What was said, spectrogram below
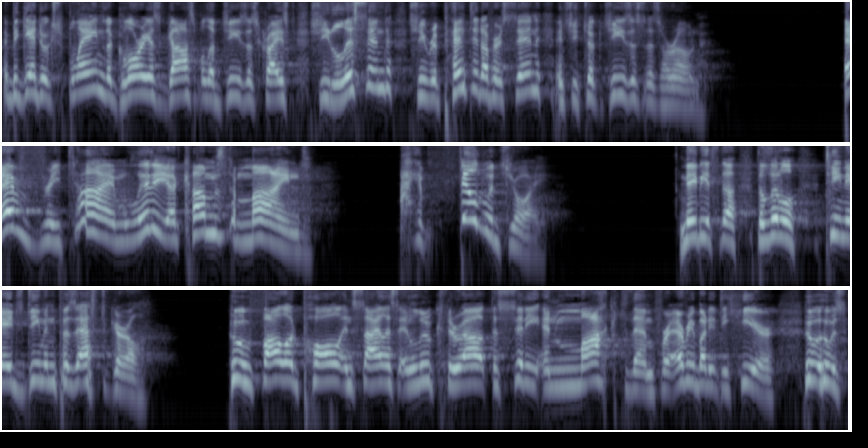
and began to explain the glorious gospel of Jesus Christ, she listened, she repented of her sin, and she took Jesus as her own. Every time Lydia comes to mind, I am filled with joy. Maybe it's the, the little teenage demon possessed girl who followed Paul and Silas and Luke throughout the city and mocked them for everybody to hear, who, who, was,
